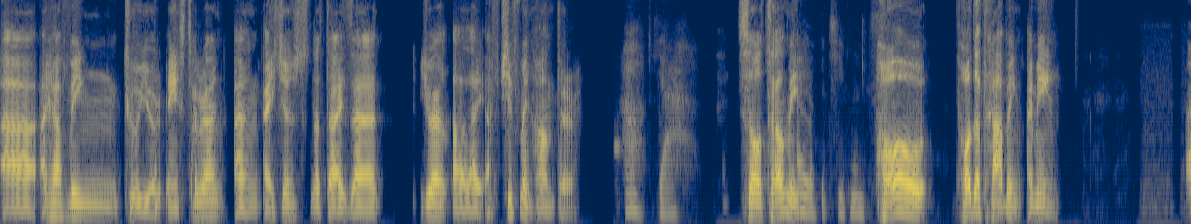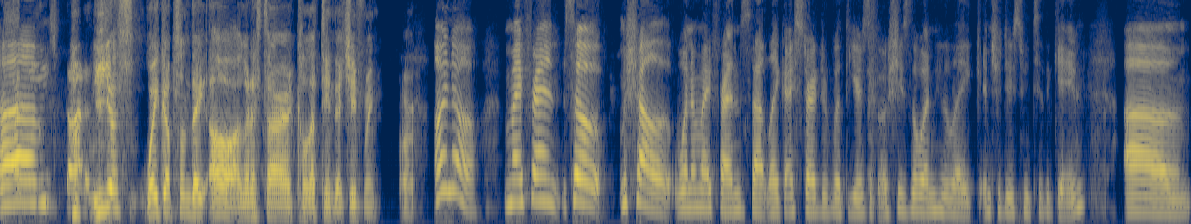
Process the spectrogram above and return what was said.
uh, I have been to your Instagram and I just noticed that you are a, like achievement hunter. yeah, So tell me I me, love achievements. how how that happened? I mean, Um, you you just wake up someday. Oh, I'm gonna start collecting the achievement, or Oh no, my friend. So Michelle, one of my friends that like I started with years ago. She's the one who like introduced me to the game. Um,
